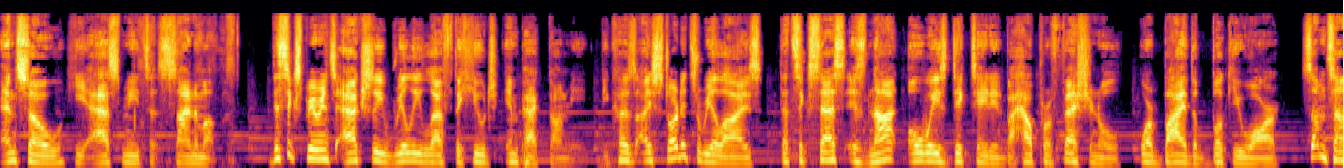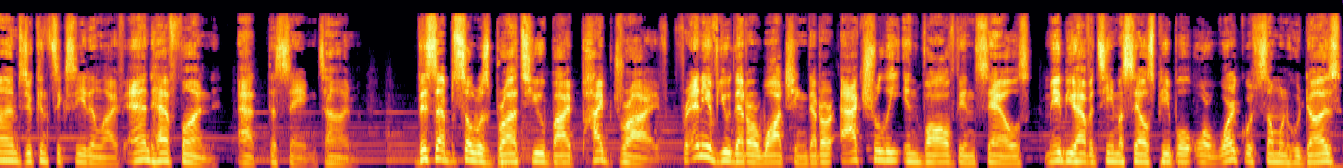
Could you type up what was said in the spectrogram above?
And so he asked me to sign him up. This experience actually really left a huge impact on me because I started to realize that success is not always dictated by how professional or by the book you are. Sometimes you can succeed in life and have fun at the same time. This episode was brought to you by Pipedrive. For any of you that are watching that are actually involved in sales, maybe you have a team of salespeople or work with someone who does,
